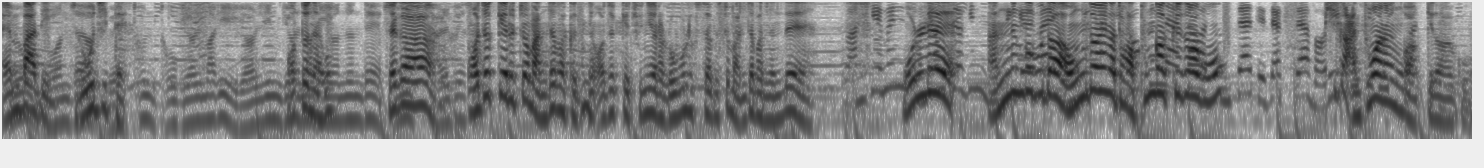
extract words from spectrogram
엠바디 로지텍 어떠냐고? 제가 어저께를 좀 앉아 봤거든요. 어저께 주니어랑 로블록스 하면서 좀 앉아 봤는데 왕겜은 원래 앉는 거보다 엉덩이가 더 아픈 것 같기도 하고 피가 안 통하는 것. 같기도 하고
